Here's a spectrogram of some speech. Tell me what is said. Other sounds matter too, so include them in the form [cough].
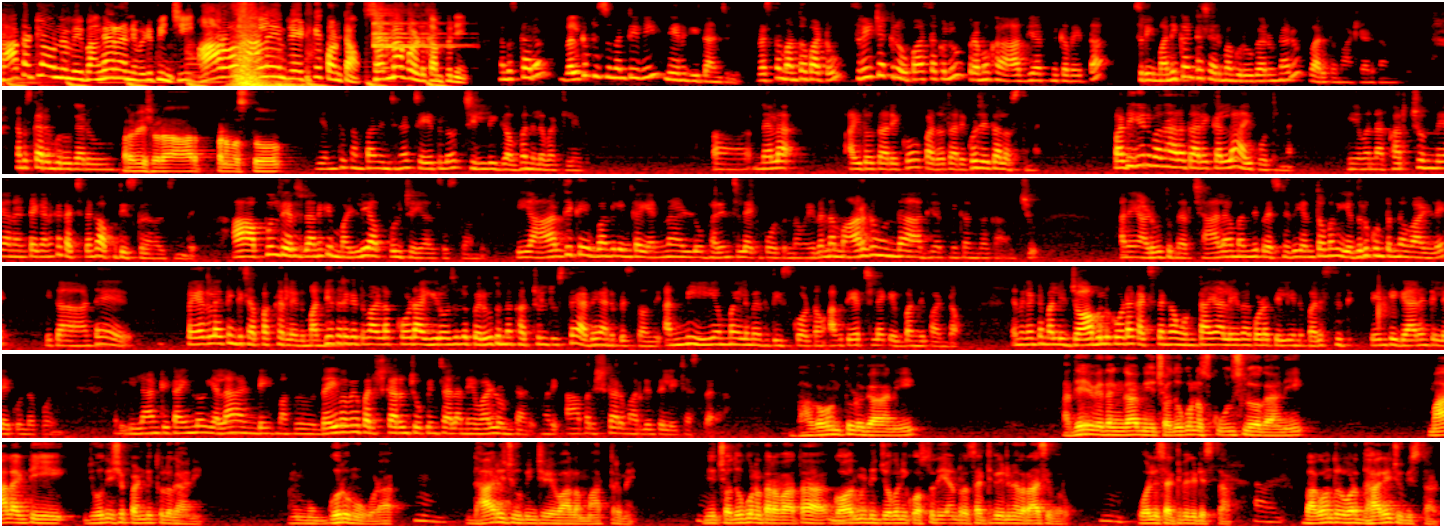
తాకట్లో ఉన్న మీ బంగారాన్ని విడిపించి ఆ రోజు ఆన్లైన్ రేటుకి కొంటాం. Sharma gold company. నమస్కారం. Welcome to Suman TV. నేను గీతాంజలి. ప్రస్తుతం మనతో పాటు శ్రీచక్ర ఉపాసకులు ప్రముఖ ఆధ్యాత్మికవేత్త శ్రీ మణికంఠ శర్మ గురువు గారు ఉన్నారు వారితో మాట్లాడదాం. నమస్కారం గురుగారు పరమేశ్వర అర్పణమస్తు ఎంత సంపాదించినా చేతిలో చిల్లి గవ్వ నిలవట్లేదు. ఆ, నెల ఐదో తారీఖు పదో తారీఖు జీతాలు వస్తున్నాయి. పదిహేను పదహారో తారీఖు కల్లా అయిపోతున్నాయి. ఏమన్నా ఖర్చు ఉంది అని అంటే కనుక ఖచ్చితంగా అప్పు తీసుకురావాల్సిందే. ఆ అప్పులు తీర్చడానికి మళ్ళీ అప్పులు చేయాల్సి వస్తుంది. ఈ ఆర్థిక ఇబ్బందులు ఇంకా ఎన్నాళ్ళు భరించలేకపోతున్నాం. ఏదన్నా మార్గం ఉందా ఆధ్యాత్మికంగా కావచ్చు అని అడుగుతున్నారు చాలామంది ప్రశ్న ఇది ఎంతోమంది ఎదుర్కొంటున్న వాళ్ళే ఇక అంటే పేదలైతే ఇంక చెప్పక్కర్లేదు. మధ్యతరగతి వాళ్ళకు కూడా ఈ రోజుల్లో పెరుగుతున్న ఖర్చులు చూస్తే అదే అనిపిస్తోంది. అన్ని ఈఎంఐల మీద తీసుకోవటం అవి తీర్చలేక ఇబ్బంది పడ్డం. ఎందుకంటే మళ్ళీ జాబులు కూడా ఖచ్చితంగా ఉంటాయా లేదా కూడా తెలియని పరిస్థితి. దేనికి గ్యారంటీ లేకుండా పోయింది. మరి ఇలాంటి టైంలో ఎలా అండి? మాకు దైవమే పరిష్కారం చూపించాలనే వాళ్ళు ఉంటారు. మరి ఆ పరిష్కార మార్గం తెలియచేస్తారా? భగవంతుడు కానీ అదేవిధంగా మీరు చదువుకున్న స్కూల్స్లో కానీ మాలాంటి జ్యోతిష పండితులు కానీ మేము ముగ్గురుము కూడా దారి చూపించే వాళ్ళం మాత్రమే. మీరు చదువుకున్న తర్వాత గవర్నమెంట్ ఉద్యోగం నీకు వస్తుంది అంటారు సర్టిఫికేట్ మీద రాసివ్వరు. ఓన్లీ సర్టిఫికేట్ ఇస్తారు. భగవంతుడు కూడా దారే చూపిస్తాడు.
